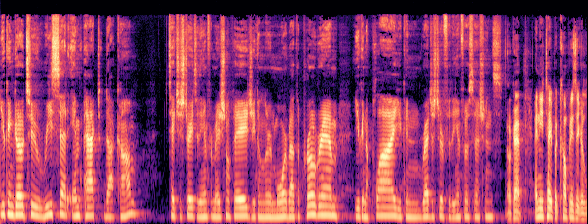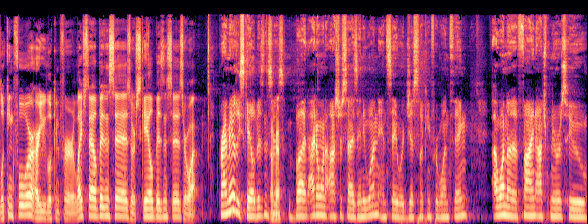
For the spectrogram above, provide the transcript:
You can go to resetimpact.com takes you straight to the informational page. You can learn more about the program. You can apply. You can register for the info sessions. Okay. Any type of companies that you're looking for? Are you looking for lifestyle businesses or scale businesses or what? Primarily scale businesses, okay. but I don't want to ostracize anyone and say we're just looking for one thing. I want to find entrepreneurs who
